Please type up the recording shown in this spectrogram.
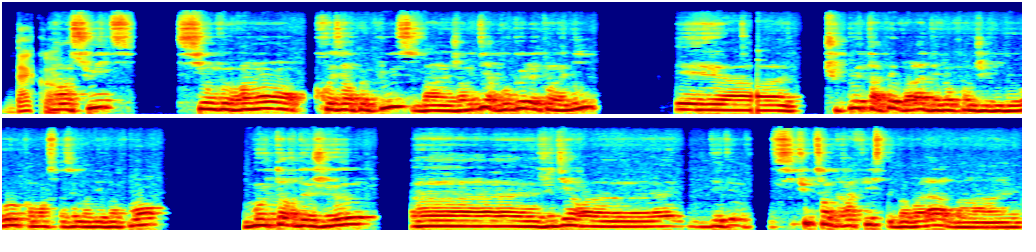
D'accord. Et ensuite, si on veut vraiment creuser un peu plus, ben, j'ai envie de dire, Google est ton ami. Et euh, tu peux taper, voilà, développement de jeux vidéo, comment se passer dans le développement, moteur de jeu. Euh, je veux dire, euh, si tu te sens graphiste, ben voilà, ben,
